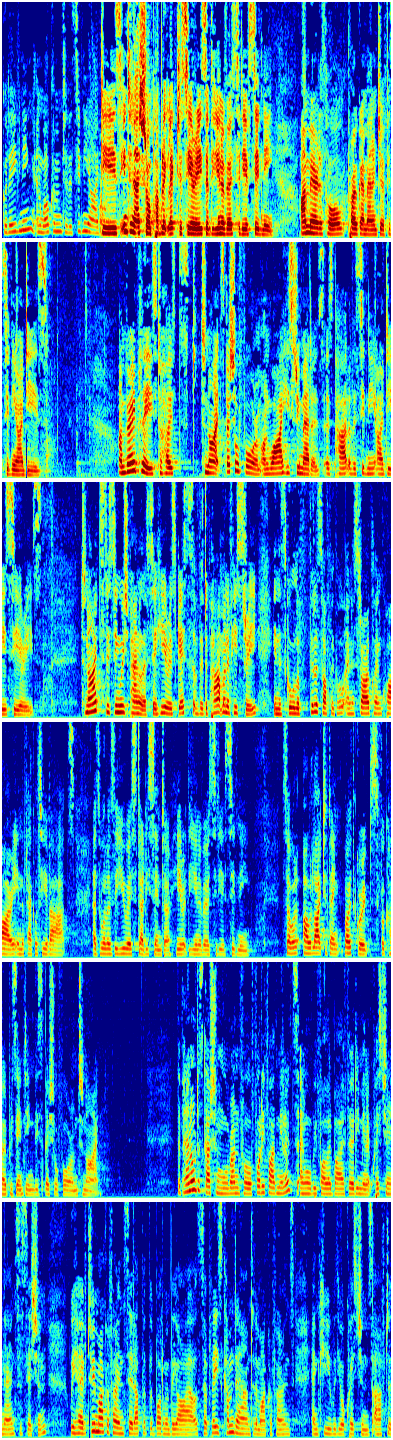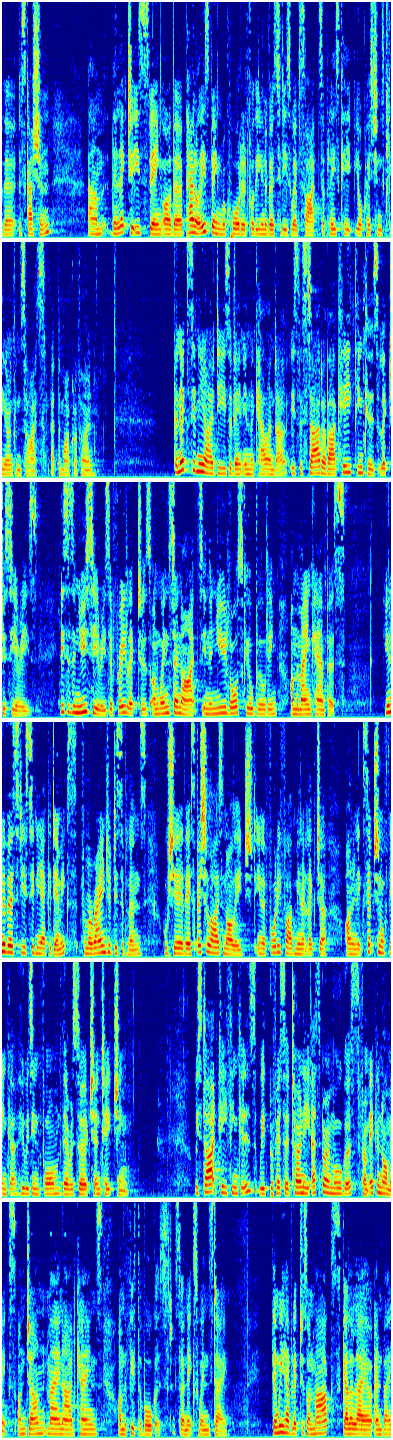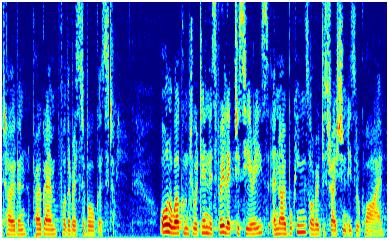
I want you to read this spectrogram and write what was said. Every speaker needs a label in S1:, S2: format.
S1: Good evening and welcome to the Sydney Ideas International Public Lecture Series at the University of Sydney. I'm Meredith Hall, Program Manager for Sydney Ideas. I'm very pleased to host tonight's special forum on why history matters as part of the Sydney Ideas series. Tonight's distinguished panellists are here as guests of the Department of History in the School of Philosophical and Historical Inquiry in the Faculty of Arts, as well as the US Study Centre here at the University of Sydney. So I would like to thank both groups for co-presenting this special forum tonight. The panel discussion will run for 45 minutes and will be followed by a 30 minute question and answer session we have two microphones set up at the bottom of the aisle, so please come down to the microphones and queue with your questions after the discussion. Um, the lecture is being, or the panel is being recorded for the university's website, so please keep your questions clear and concise at the microphone. The next Sydney Ideas event in the calendar is the start of our Key Thinkers lecture series. This is a new series of free lectures on Wednesday nights in the new Law School building on the main campus. University of Sydney academics from a range of disciplines will share their specialised knowledge in a 45 minute lecture on an exceptional thinker who has informed their research and teaching. We start Key Thinkers with Professor Tony Aspromourgos from Economics on John Maynard Keynes on the 5th of August, so next Wednesday. Then we have lectures on Marx, Galileo, and Beethoven, programmed for the rest of August. All are welcome to attend this free lecture series and no bookings or registration is required.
